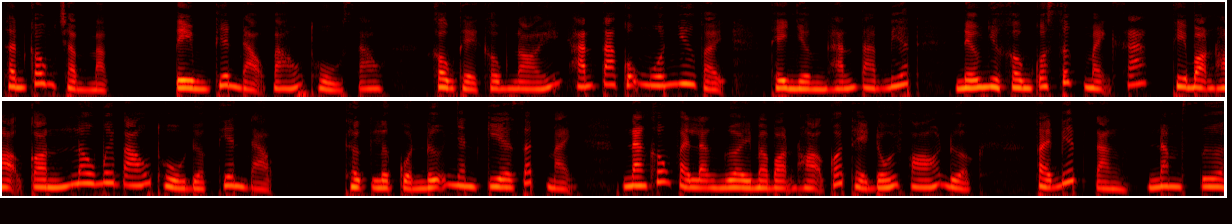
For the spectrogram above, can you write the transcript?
Thần công trầm mặc, tìm thiên đạo báo thù sao? Không thể không nói, hắn ta cũng muốn như vậy. Thế nhưng hắn ta biết, nếu như không có sức mạnh khác, thì bọn họ còn lâu mới báo thù được thiên đạo. Thực lực của nữ nhân kia rất mạnh, nàng không phải là người mà bọn họ có thể đối phó được. Phải biết rằng, năm xưa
